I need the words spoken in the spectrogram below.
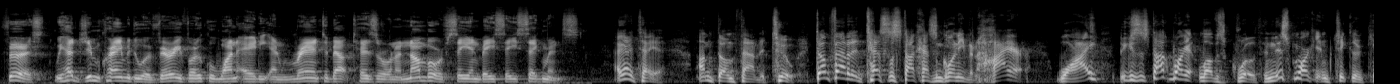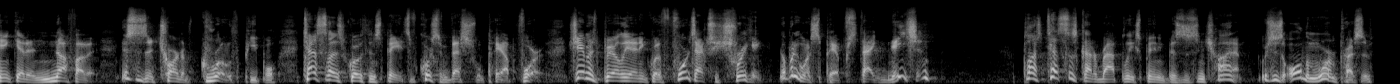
First, we had Jim Cramer do a very vocal 180 and rant about Tesla on a number of CNBC segments. I gotta tell you, I'm dumbfounded too. Dumbfounded that Tesla stock hasn't gone even higher. Why? Because the stock market loves growth, and this market in particular can't get enough of it. This is a chart of growth, people. Tesla has growth in spades. Of course, investors will pay up for it. GM has barely any growth. Ford's actually shrinking. Nobody wants to pay up for stagnation. Plus, Tesla's got a rapidly expanding business in China, which is all the more impressive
